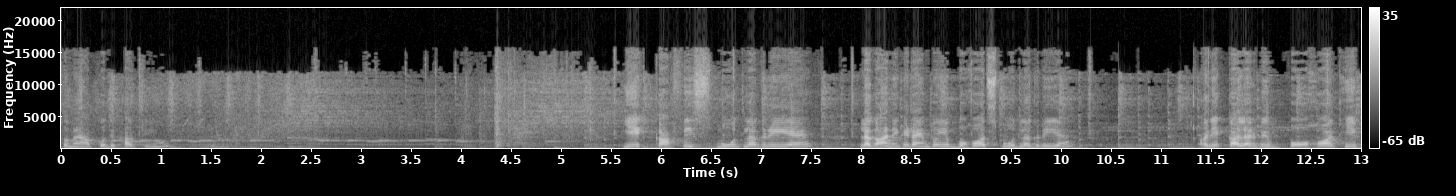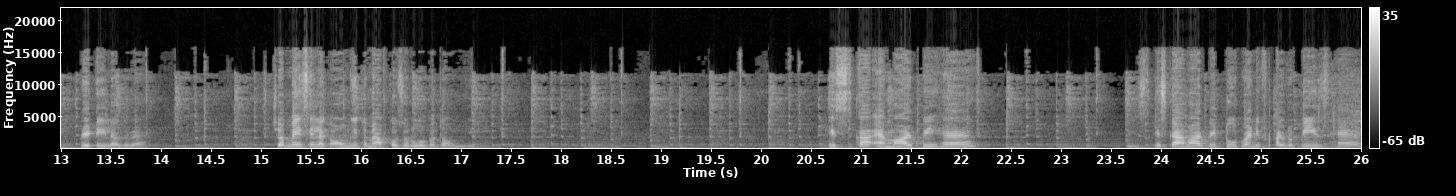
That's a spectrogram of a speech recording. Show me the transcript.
सो मैं आपको दिखाती हूँ। ये काफ़ी स्मूथ लग रही है। लगाने के टाइम तो ये बहुत स्मूथ लग रही है। और ये कलर भी बहुत ही प्रिटी लग रहा है। जब मैं इसे लगाऊँगी तो मैं आपको ज़रूर बताऊँगी। इसका एमआरपी है। इसका M R P two twenty five rupees है।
